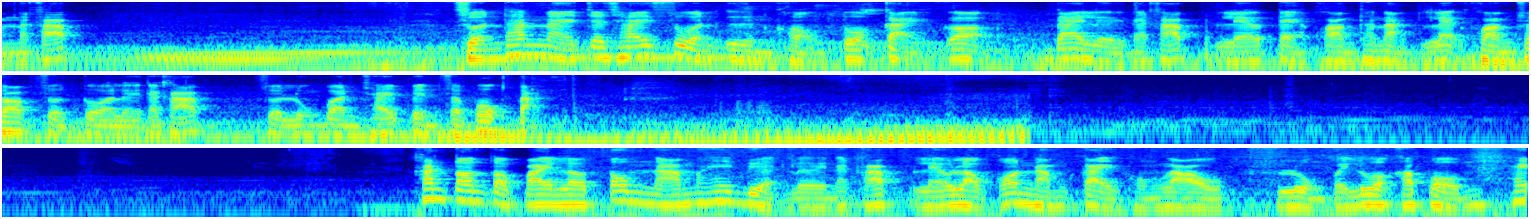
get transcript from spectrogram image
ำนะครับ ส่วนท่านไหนจะใช้ส่วนอื่นของตัวไก่ก็ได้เลยนะครับ แล้วแต่ความถนัดและความชอบส่วนตัวเลยนะครับ ส่วนลุงบอลใช้เป็นสะโพกตัด ขั้นตอนต่อไปเราต้มน้ำให้เดือดเลยนะครับ แล้วเราก็นำไก่ของเราลงไปลวกครับผม ให้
